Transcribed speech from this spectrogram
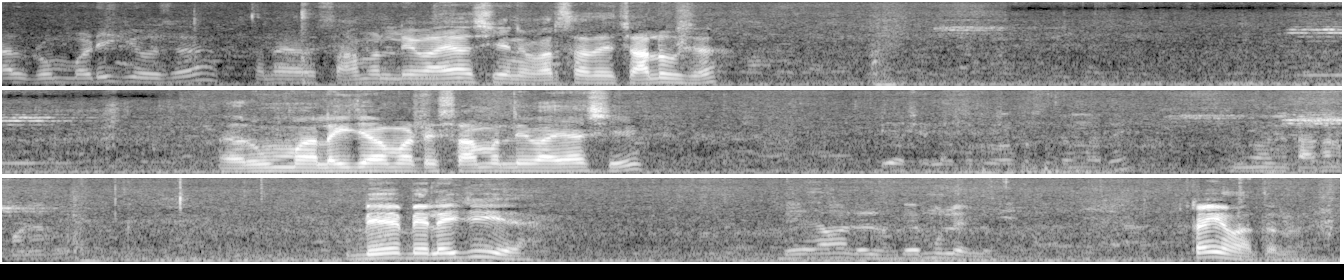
હાલ રૂમ મળી ગયો છે અને સામાન લેવા આવ્યા છીએ અને વરસાદે ચાલુ છે. રૂમમાં લઈ જવા માટે સામાન લેવા આવ્યા છીએ. બે બે લઈ જઈએ? બે લઈ લો બે હું લઈ લો કઈ વાંધો નહીં.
